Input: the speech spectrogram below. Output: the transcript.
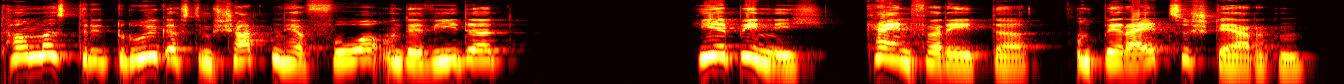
Thomas tritt ruhig aus dem Schatten hervor und erwidert Hier bin ich, kein Verräter und bereit zu sterben.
